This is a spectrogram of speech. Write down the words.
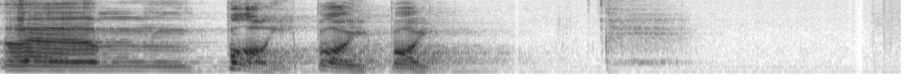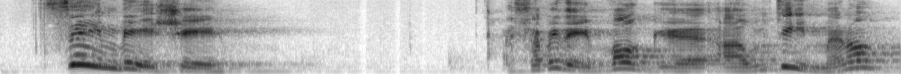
Um, poi, poi, poi. Se invece sapete Vogue ha un team, no?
